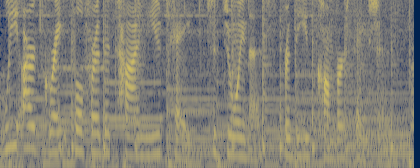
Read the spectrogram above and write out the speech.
We are grateful for the time you take to join us for these conversations.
